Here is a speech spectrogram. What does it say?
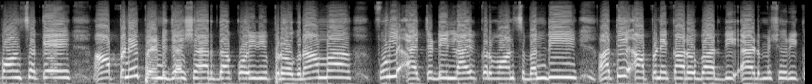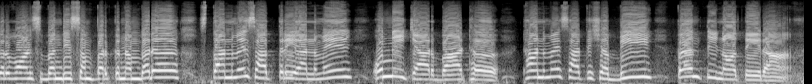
ਪਹੁੰਚ ਸਕੇ। ਆਪਣੇ ਪਿੰਡ ਜਾਂ ਸ਼ਹਿਰ ਦਾ ਕੋਈ ਵੀ ਪ੍ਰੋਗਰਾਮ ਫੁੱਲ ਐਚਡੀ ਲਾਈਵ ਕਰਵਾਉਣ ਸੰਬੰਧੀ ਅਤੇ ਆਪਣੇ ਕਾਰੋਬਾਰ ਦੀ ਐਡ ਮਸ਼ਹੂਰੀ ਕਰਵਾਉਣ ਸੰਬੰਧੀ ਸੰਪਰਕ ਨੰਬਰ 97793 19462 98726 35913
